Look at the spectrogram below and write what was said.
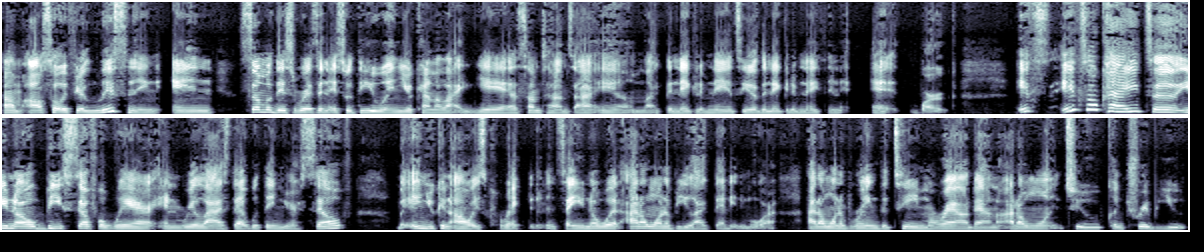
Um, also, if you're listening and some of this resonates with you and you're kind of like, yeah, sometimes I am like the negative Nancy or the negative Nathan at work. It's it's okay to, you know, be self-aware and realize that within yourself and you can always correct it and say, you know what, I don't want to be like that anymore. I don't want to bring the team morale down. I don't want to contribute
